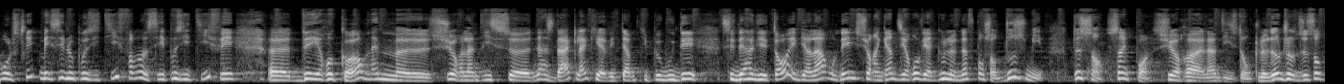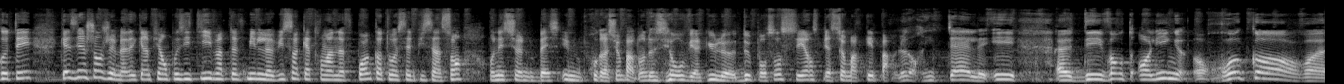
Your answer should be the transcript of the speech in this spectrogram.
Wall Street, mais c'est le positif, hein. c'est positif et des records, même sur l'indice Nasdaq là qui avait été un petit peu boudé ces derniers temps. Et bien là on est sur un gain de 0,9%, 12 205 points sur l'indice. Donc le Dow Jones de son côté quasi inchangé, mais avec un pied en positif, 29 880 points. Quant au S&P 500, on est sur une baisse, une progression pardon de 0,2%. Séance bien sûr marquée par le retail et euh, des ventes en ligne record euh,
